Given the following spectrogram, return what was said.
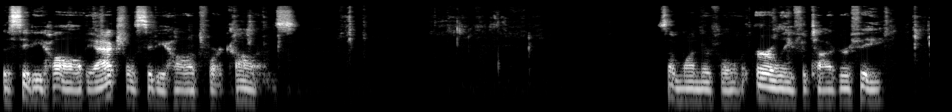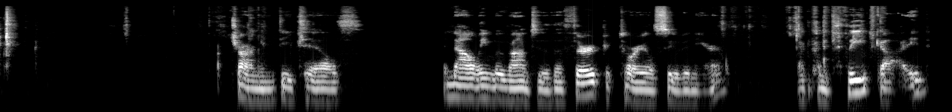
the City Hall, the actual City Hall at Fort Collins. Some wonderful early photography, charming details. And now we move on to the third pictorial souvenir, a complete guide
